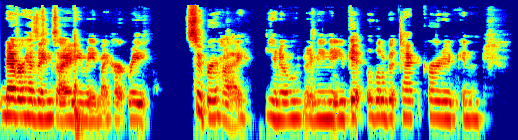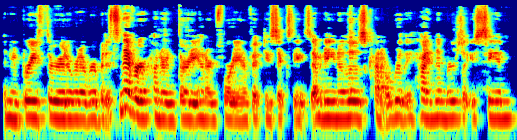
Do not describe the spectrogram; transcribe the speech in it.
never has anxiety made my heart rate super high. You know, I mean, you get a little bit tachycardic and, and you breathe through it or whatever, but it's never 130, 140, 150, 60, 70, you know, those kind of really high numbers that you see in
